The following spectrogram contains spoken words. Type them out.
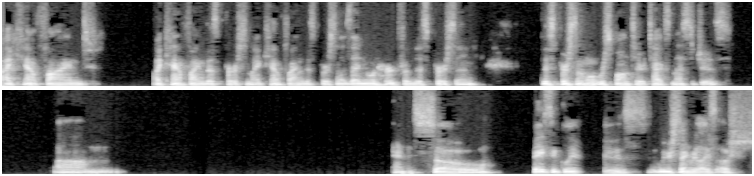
i can't find i can't find this person. I can't find this person. Has anyone heard from this person? This person won't respond to their text messages. Um, and so basically it was we were starting to realize oh sh-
